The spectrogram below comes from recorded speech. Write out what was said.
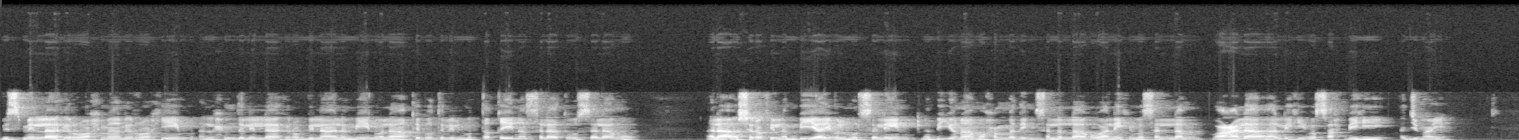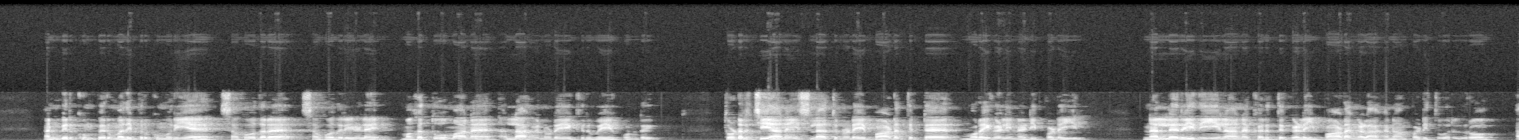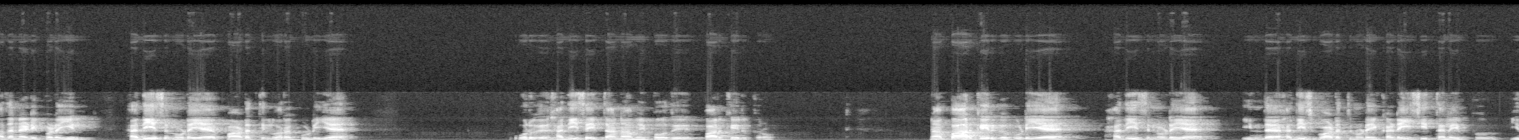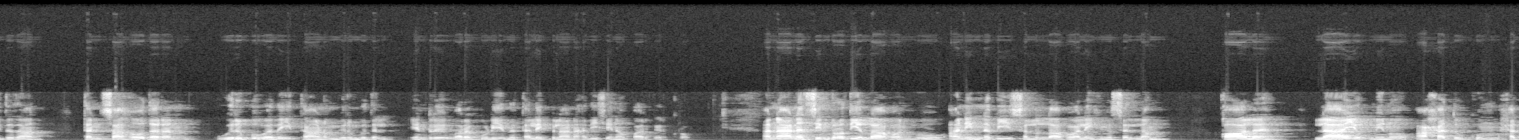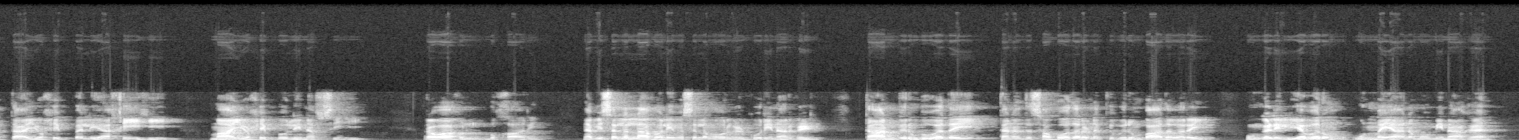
بسم الله الرحمن الرحيم الحمد لله رب العالمين والعاقبة للمتقين الصلاة والسلام على أشرف الأنبياء والمرسلين نبينا محمد صلى الله عليه وسلم وعلى آله وصحبه أجمعين அன்பிற்கும் பெரும் மதிப்பிற்கும் உரிய சகோதர சகோதரிகளே மகத்துவமான அல்லாஹ்வினுடைய கிருபையை கொண்டு தொடர்ச்சியான இஸ்லாத்தினுடைய பாடத்திட்ட முறைகளின் அடிப்படையில் நல்ல ரீதியிலான கருத்துக்களை பாடங்களாக நாம் படித்து வருகிறோம். அதன் அடிப்படையில் ஹதீசனுடைய பாடத்தில் வரக்கூடிய ஒரு ஹதீஸைத்தான் நாம் இப்போது பார்க்க இருக்கிறோம். நாம் பார்க்க இருக்கக்கூடிய ஹதீஸினுடைய இந்த ஹதீஸ் பாடத்தினுடைய கடைசி தலைப்பு இதுதான். தன் சகோதரன் விரும்புவதை தானும் விரும்புதல் என்று வரக்கூடிய இந்த தலைப்பிலான ஹதீஸை நாம் பார்க்க இருக்கிறோம். அந்த அனசின் ரதியல்லாஹு அன்பு அனின் நபி சல்லுல்லாஹு அலஹி வசல்லம் கால லா யுக்மினு அஹதுக்கும் ஹத்தா யுஹிப் அலி அஹீஹி மா யுஹிப்புலி நஃப்சிஹி ரவாஹுல் புகாரி. நபி சல்லல்லாஹு அலி வசல்லம் அவர்கள் கூறினார்கள் தான் விரும்புவதை தனது சகோதரனுக்கு விரும்பாதவரை உங்களில் எவரும் உண்மையான மூமினாக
